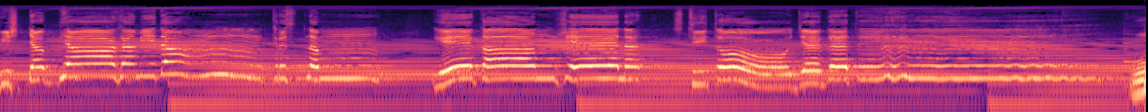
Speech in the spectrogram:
విష్టభ్యాహమిదం కృష్ణం ఏకాంశేన స్థితో జగత్. ఓ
